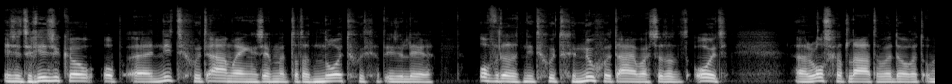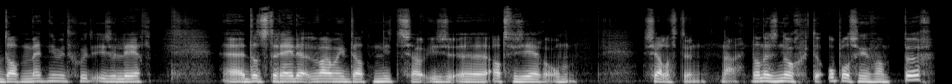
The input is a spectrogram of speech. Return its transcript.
is het risico op niet goed aanbrengen, zeg maar dat het nooit goed gaat isoleren. Of dat het niet goed genoeg wordt aangebracht, zodat het ooit los gaat laten, waardoor het op dat moment niet meer goed isoleert. dat is de reden waarom ik dat niet zou adviseren om zelf doen. Nou, dan is nog de oplossing van PUR.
